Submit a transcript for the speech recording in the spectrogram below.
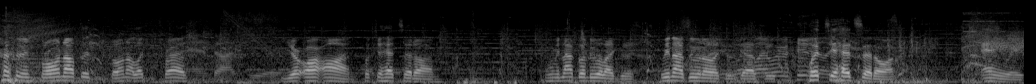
and throwing out the throwing out like the trash. You're on. Put your headset on. We're not gonna do it like this. We're not doing it like this, guys. Put your headset on. Anyways,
